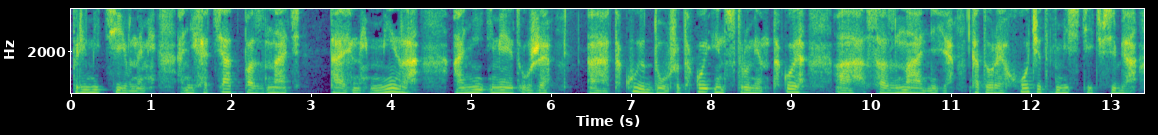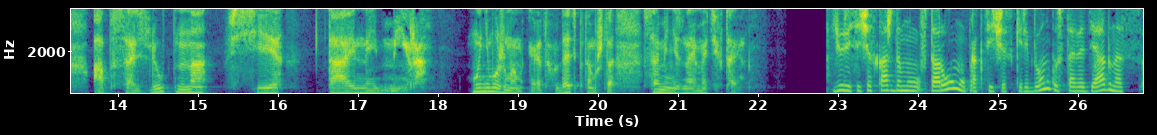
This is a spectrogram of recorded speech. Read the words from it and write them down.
примитивными. Они хотят познать тайны мира, они имеют уже а, такую душу, такой инструмент, такое а, сознание, которое хочет вместить в себя абсолютно все тайны мира. Мы не можем им этого дать, потому что сами не знаем этих тайн. Юрий, сейчас каждому второму практически ребенку ставят диагноз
